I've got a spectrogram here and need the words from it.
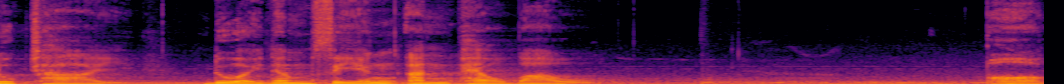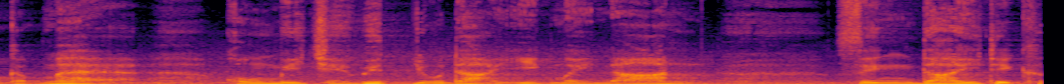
ลูกชายด้วยน้ำเสียงอันแผ่วเบา พ่อกับแม่คงมีชีวิตอยู่ได้อีกไม่นาน สิ่งใดที่เค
